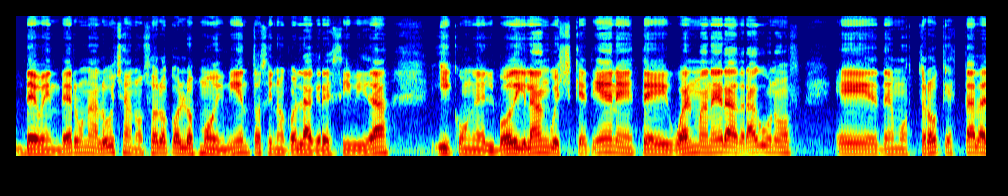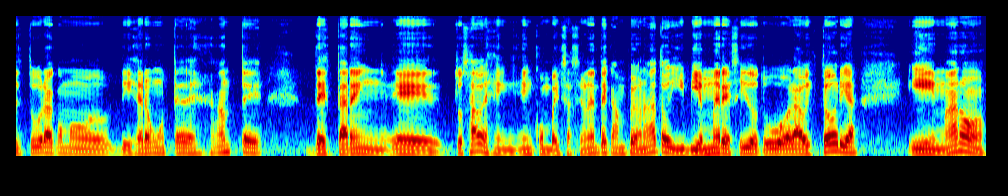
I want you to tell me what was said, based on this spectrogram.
de, vender una lucha, no solo con los movimientos, sino con la agresividad y con el body language que tiene. De igual manera, Dragunov eh, demostró que está a la altura, como dijeron ustedes antes, de estar en, eh, tú sabes, en, conversaciones de campeonato y bien merecido tuvo la victoria. Y, mano,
